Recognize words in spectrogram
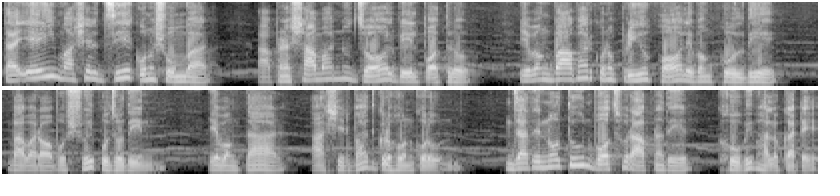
তাই এই মাসের যে কোনো সোমবার আপনারা সামান্য জল, বেলপত্র এবং বাবার কোনো প্রিয় ফল এবং ফুল দিয়ে বাবার অবশ্যই পুজো দিন এবং তার আশীর্বাদ গ্রহণ করুন। যাতে নতুন বছর আপনাদের খুবই ভালো কাটে।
